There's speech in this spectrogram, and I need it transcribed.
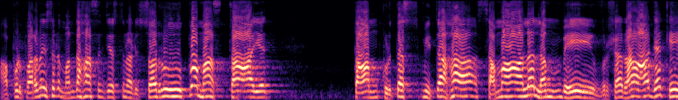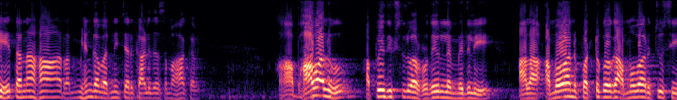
అప్పుడు పరమేశ్వరుడు మందహాసం చేస్తున్నాడు. స్వరూపమస్తాయ తాం కృతస్మిత సమాలలంబే వృషరాజకేతన రమ్యంగా వర్ణించారు కాళిదాస మహాకవి. ఆ భావాలు అప్పయ దీక్షితులు వారి హృదయంలో మెదిలి అలా అమ్మవారిని పట్టుకోగా అమ్మవారు చూసి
